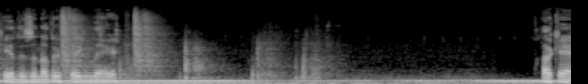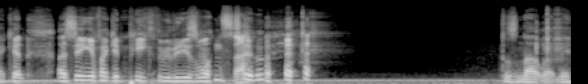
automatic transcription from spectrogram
Okay, there's another thing there. Okay, I can. I was seeing if I can peek through these ones too. Does not let me.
